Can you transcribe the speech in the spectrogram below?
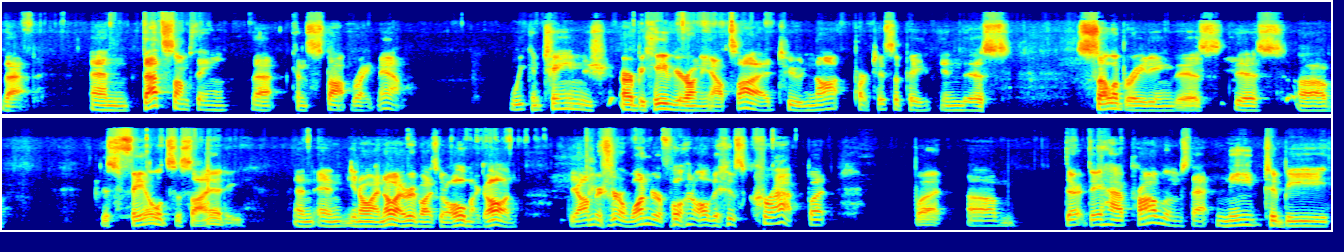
that. And that's something that can stop right now. We can change our behavior on the outside to not participate in this celebrating this this uh, this failed society. And and you know, I know everybody's going, "Oh my God, the Amish are wonderful and all this crap," but but um, they have problems that need to be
